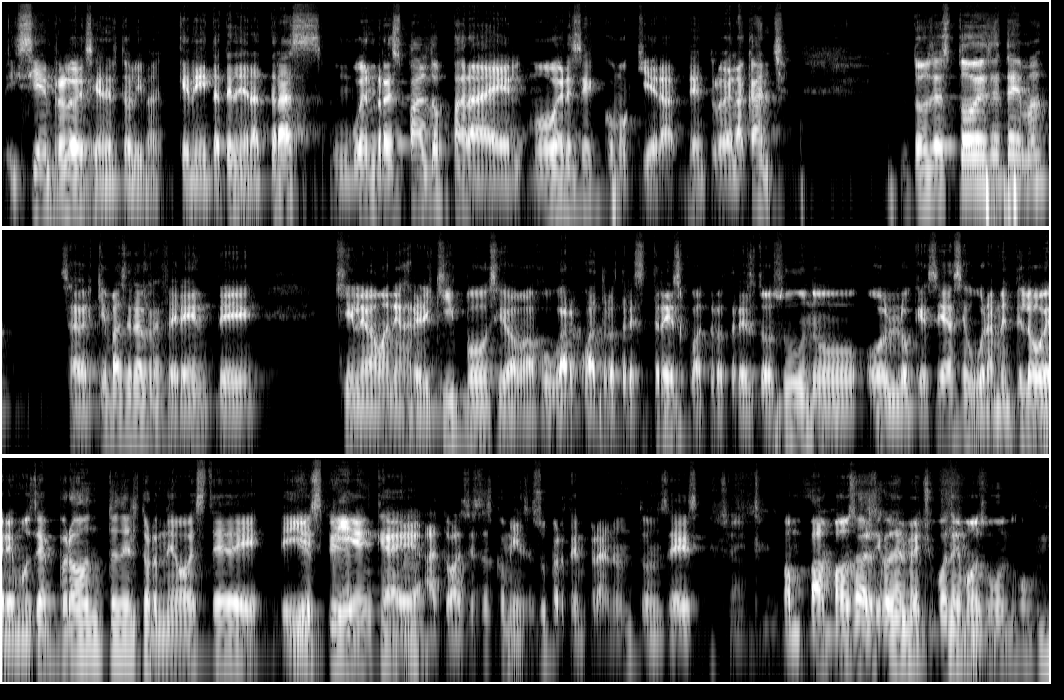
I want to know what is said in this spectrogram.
y siempre lo decía en el Tolima, que necesita tener atrás un buen respaldo para él moverse como quiera dentro de la cancha. Entonces, todo ese tema, saber quién va a ser el referente, quién le va a manejar el equipo, si va a jugar 4-3-3, 4-3-2-1 o lo que sea, seguramente lo veremos de pronto en el torneo este de, de ESPN, ESPN, que a, a todas estas comienza súper temprano. Entonces, Sí. vam- vam- vamos a ver si con el Mechu ponemos un, un,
